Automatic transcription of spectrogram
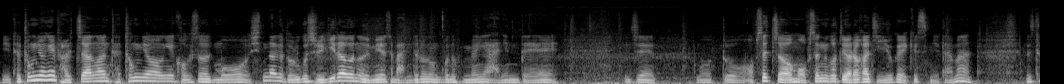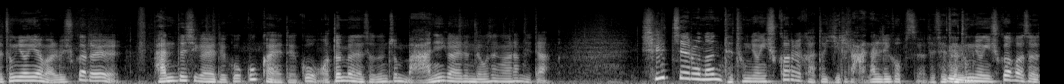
이 대통령의 별장은 대통령이 거기서 뭐 신나게 놀고 즐기라는 의미에서 만들어 놓은 거는 분명히 아닌데 이제 뭐 또 없앴죠. 뭐 없애는 것도 여러 가지 이유가 있겠습니다만 그래서 대통령이야말로 휴가를 반드시 가야 되고 꼭 가야 되고 어떤 면에서는 좀 많이 가야 된다고 생각을 합니다. 실제로는 대통령이 휴가를 가도 일을 안 할 리가 없어요. 대- 음. 대통령이 휴가 가서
